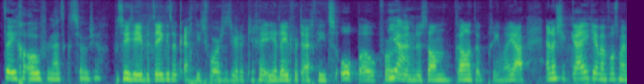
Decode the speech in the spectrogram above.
tegenover, laat ik het zo zeggen. Precies, en je betekent ook echt iets voor ze natuurlijk. Je, je levert echt iets op ook voor Ja. hun, dus dan kan het ook prima. Ja. En als je kijkt, jij bent volgens mij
